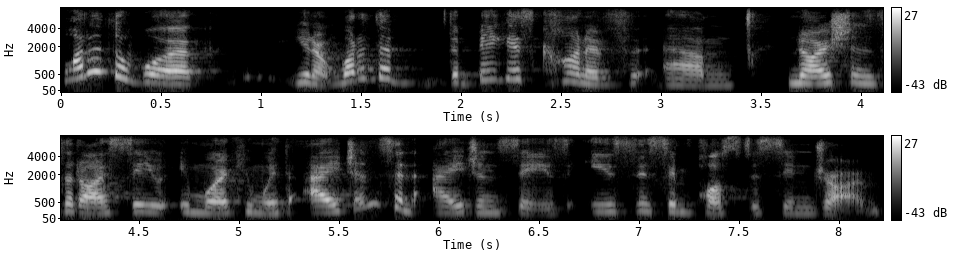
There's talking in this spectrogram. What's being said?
one of the work you know, one of the, the biggest kind of um, notions that I see in working with agents and agencies is this imposter syndrome,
